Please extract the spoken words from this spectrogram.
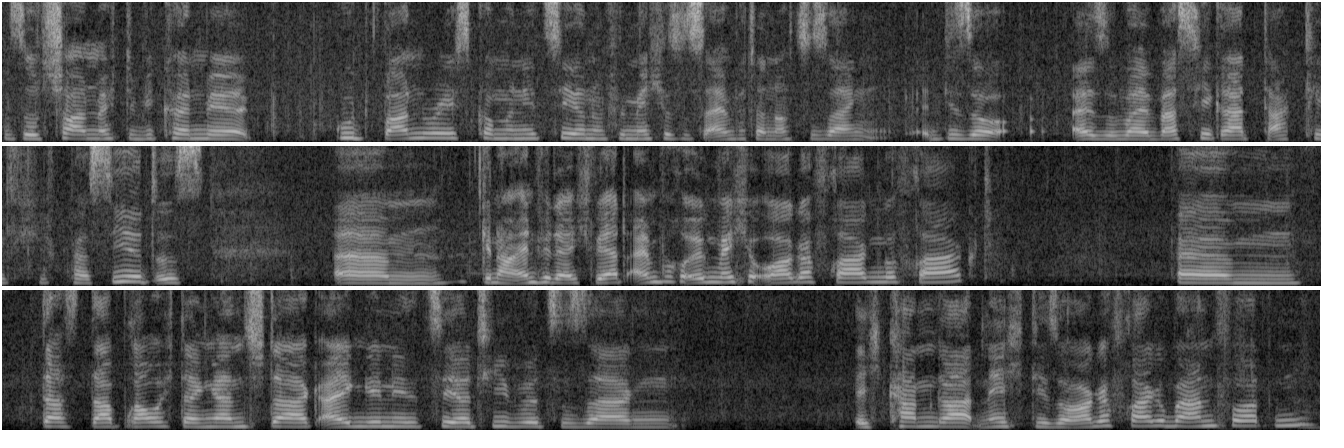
so schauen möchte, wie können wir gut Boundaries kommunizieren. Und für mich ist es einfach dann auch zu sagen, diese, also weil was hier gerade tagtäglich passiert ist, ähm, genau, entweder ich werde einfach irgendwelche Orga-Fragen gefragt. Ähm, das, da brauche ich dann ganz stark Eigeninitiative zu sagen, ich kann gerade nicht diese Orga-Frage beantworten, mhm.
